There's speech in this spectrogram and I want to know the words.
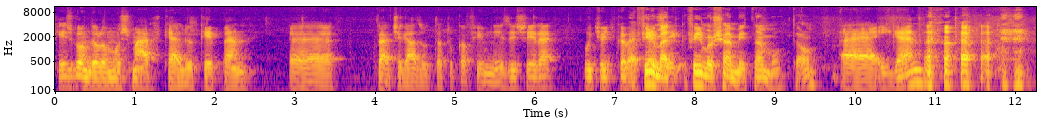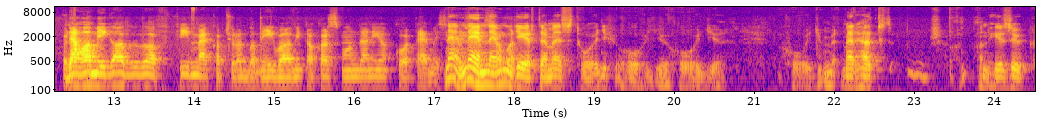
és gondolom most már kellőképpen e, felcsigázottatok a film nézésére, úgyhogy következik. A filmet, filmről semmit nem mondtam. E, igen. De ha még a, a filmmel kapcsolatban még valamit akarsz mondani, akkor természetesen Nem, nem, nem, szabad. úgy értem ezt, hogy, hogy, hogy, hogy, mert hát a nézők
